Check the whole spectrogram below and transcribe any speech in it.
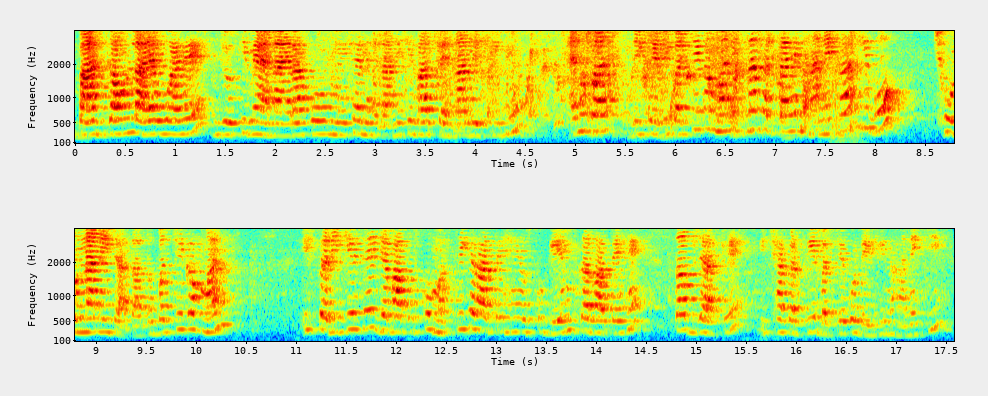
बाथ गाउन लाया हुआ है जो कि मैं अनायरा हमेशा नहलाने के बाद पहना देती हूँ। एंड बस, देखिए, अभी बच्चे का मन इतना करता है नहाने का कि वो छोड़ना नहीं चाहता। तो बच्चे का मन इस तरीके से, जब आप उसको मस्ती कराते हैं, उसको गेम करवाते हैं, तब जाके इच्छा करती है बच्चे को डेली नहाने की।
